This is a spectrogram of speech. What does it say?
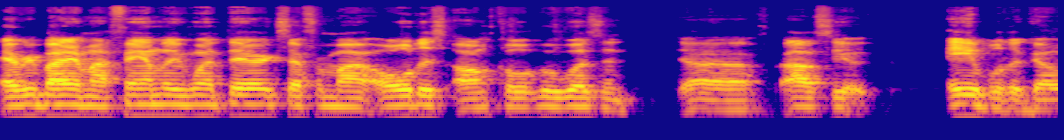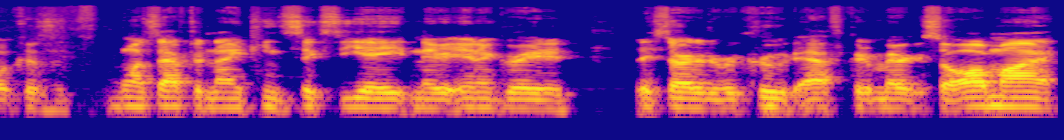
Everybody in my family went there except for my oldest uncle, who wasn't uh, obviously able to go because once after 1968 and they integrated, they started to recruit African Americans. So all my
